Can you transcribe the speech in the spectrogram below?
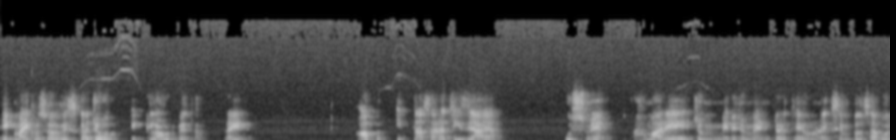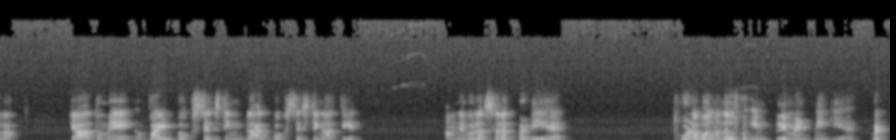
एक माइक्रो सर्विस का जो एक क्लाउड पे था राइट अब इतना सारा चीज़ें आया, उसमें हमारे जो, मेरे जो मेंटर थे, उन्होंने एक सिंपल सा बोला, क्या तुम्हें white box testing black box testing आती है? हमने बोला, सर, पढ़ी है, थोड़ा बहुत मतलब उसको इम्प्लीमेंट नहीं किया है बट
